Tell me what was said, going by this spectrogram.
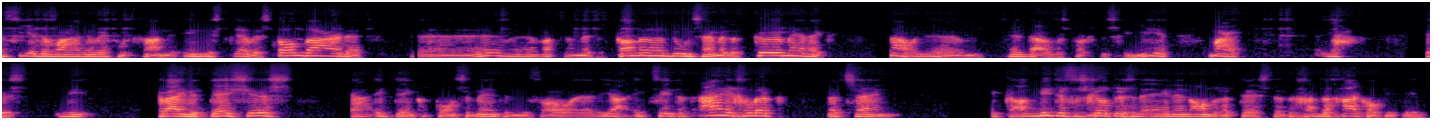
via de ware wet moet gaan. De industriële standaarden. Wat we met het kannen doen zijn met het keurmerk. Nou, daarover straks misschien meer. Maar ja, dus die kleine testjes. Ja, ik denk op consumentenniveau. ja, ik vind het eigenlijk, dat zijn ik kan niet het verschil tussen de ene en de andere testen. Daar ga, daar ga ik ook niet in.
